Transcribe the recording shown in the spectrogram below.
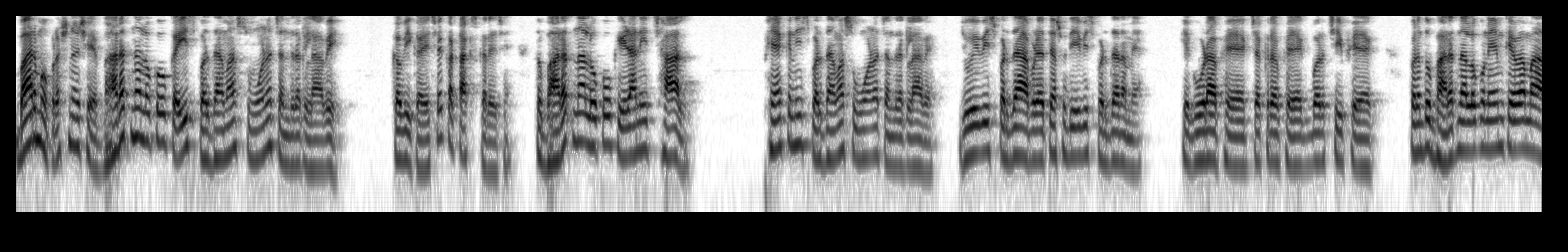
બારમો પ્રશ્ન છે, ભારતના લોકો કઈ સ્પર્ધામાં સુવર્ણ ચંદ્રક લાવે? કવિ કહે છે, કટાક્ષ કરે છે. તો ભારતના લોકો કેળાની છાલ ફેંકની સ્પર્ધામાં સુવર્ણ ચંદ્રક લાવે. જો એવી સ્પર્ધા, આપણે અત્યાર સુધી એવી સ્પર્ધા રમ્યા કે ઘોડા ફેંક, ચક્ર ફેંક, બરછી ફેંક. પરંતુ ભારતના લોકોને એમ કહેવામાં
